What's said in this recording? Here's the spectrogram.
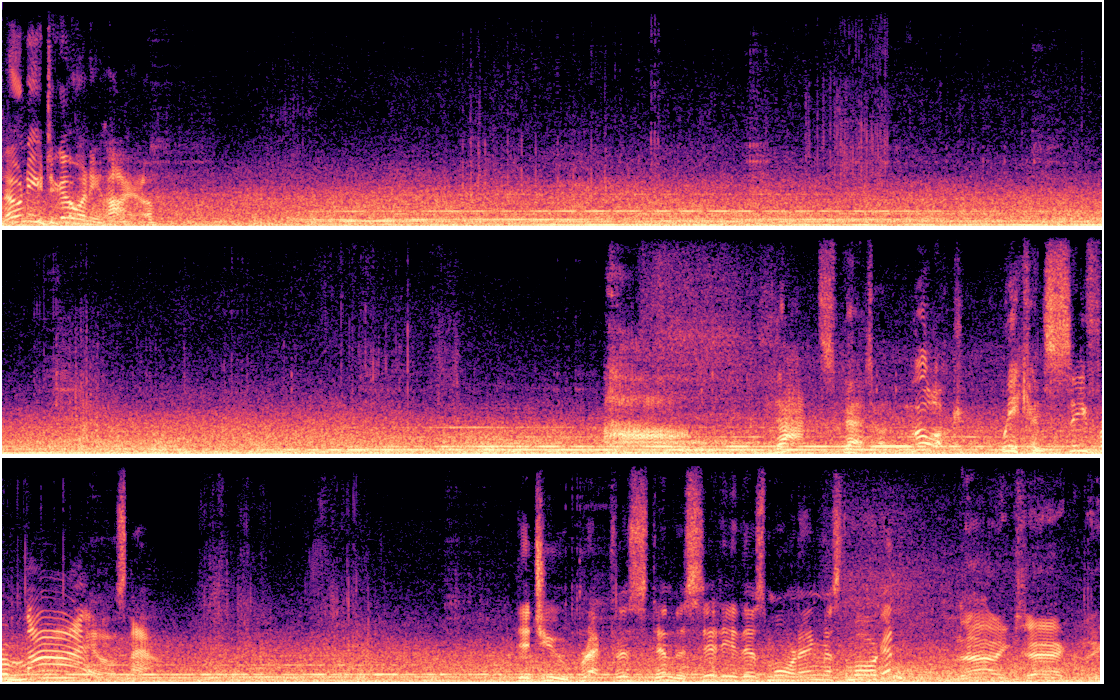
No need to go any higher. See for miles now. Did you breakfast in the city this morning, Mr. Morgan? Not exactly.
